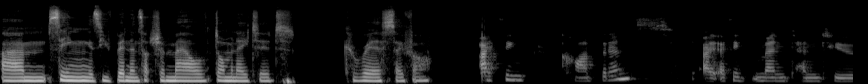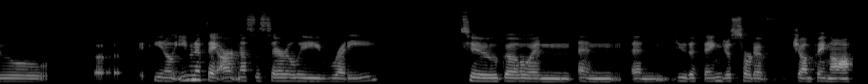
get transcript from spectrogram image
um, seeing as you've been in such a male dominated career so far? I think confidence. I, I think men tend to, uh, you know, even if they aren't necessarily ready to go and and and do the thing, just sort of jumping off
